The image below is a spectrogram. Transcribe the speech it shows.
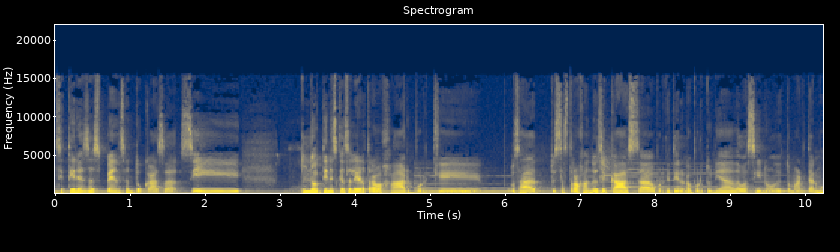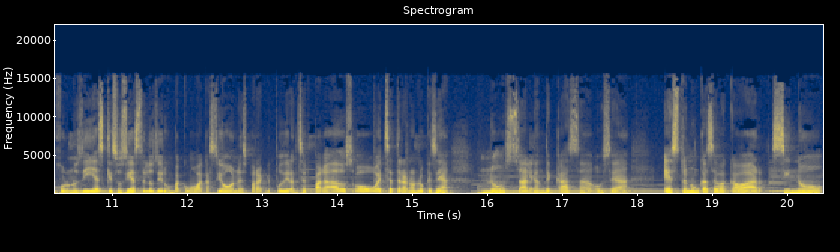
Si tienes despensa en tu casa, si no tienes que salir a trabajar porque, o sea, estás trabajando desde casa o porque tienen una oportunidad o así, ¿no? De tomarte a lo mejor unos días, que esos días te los dieron como vacaciones para que pudieran ser pagados o etcétera, ¿no? Lo que sea. No salgan de casa. O sea, esto nunca se va a acabar si no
